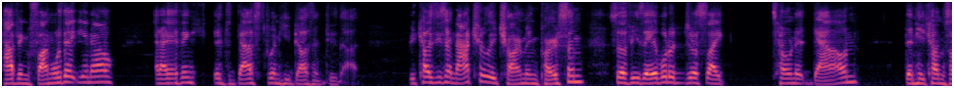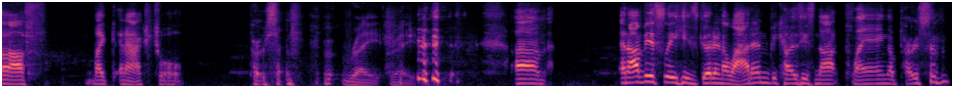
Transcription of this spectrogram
having fun with it, you know? And I think it's best when he doesn't do that because he's a naturally charming person. So if he's able to just like tone it down, then he comes off like an actual person. right, right. Um, and obviously he's good in Aladdin because he's not playing a person.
